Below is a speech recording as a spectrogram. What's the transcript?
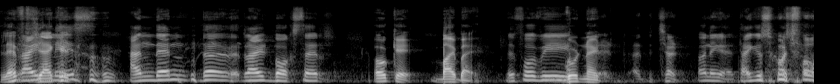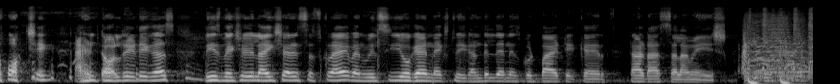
left right jacket, lace, and then the right boxer? Okay, bye bye. Before we good night. Thank you so much for watching and tolerating us. Please make sure you like, share, and subscribe. And we'll see you again next week. Until then, it's goodbye. Take care. Tata. Salame ishq.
